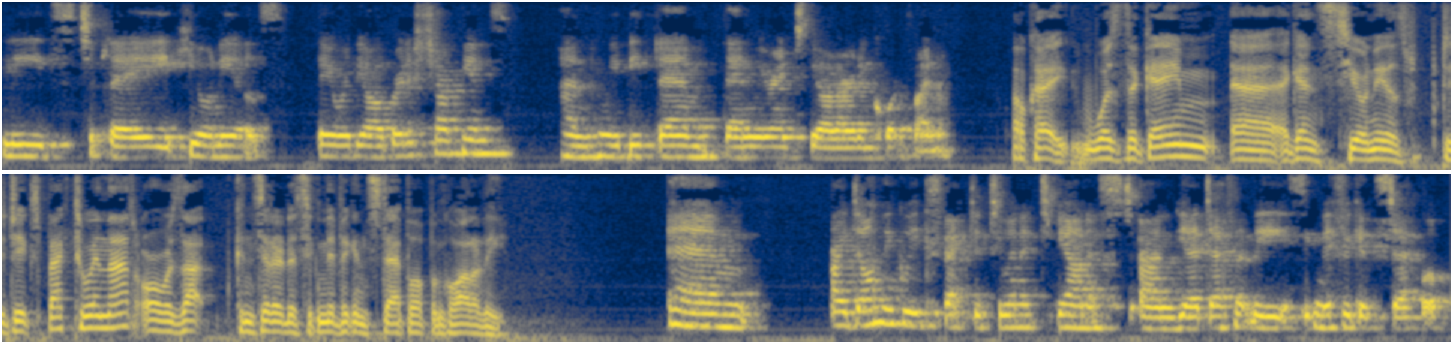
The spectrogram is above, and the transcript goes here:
Leeds to play Hugh O'Neill's. They were the All British champions, and when we beat them, then we were into the All Ireland quarter final. Okay, was the game uh, against Hugh O'Neill's? Did you expect to win that, or was that considered a significant step up in quality? Um, I don't think we expected to win it, to be honest. And yeah, definitely a significant step up,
